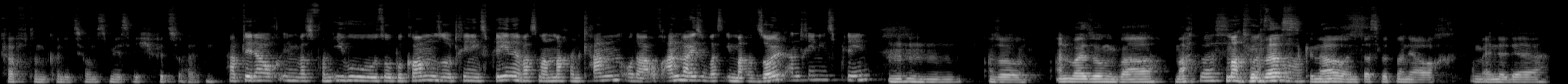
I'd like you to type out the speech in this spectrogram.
Kraft und konditionsmäßig fit zu halten. Habt ihr da auch irgendwas von Ivo so bekommen, so Trainingspläne, was man machen kann oder auch Anweisungen, was ihr machen sollt an Trainingsplänen? Also Anweisung war, macht was, Macht tut was, was, ja. genau. Und das wird man ja auch am Ende der,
